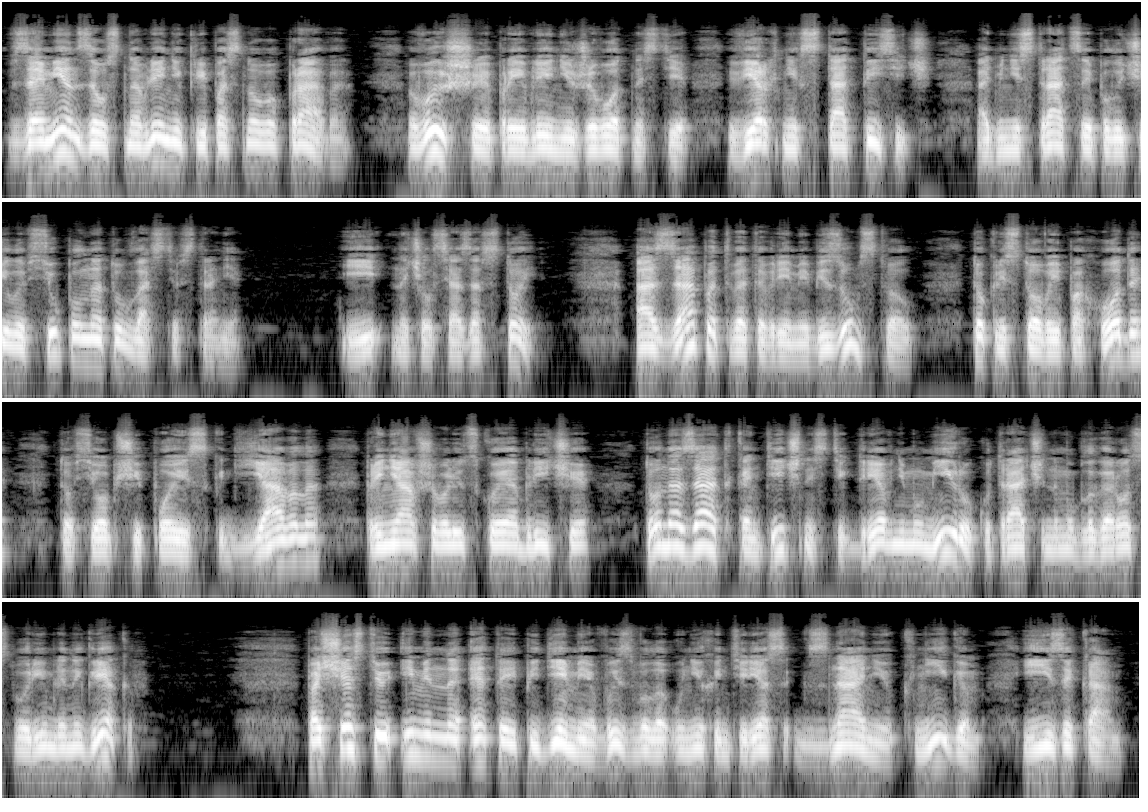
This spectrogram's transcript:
взамен за установление крепостного права, высшее проявление животности верхних ста тысяч, администрация получила всю полноту власти в стране. И начался застой. А Запад в это время безумствовал. То крестовые походы, то всеобщий поиск дьявола, принявшего людское обличие, то назад к античности, к древнему миру, к утраченному благородству римлян и греков. По счастью, именно эта эпидемия вызвала у них интерес к знанию, книгам и языкам,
